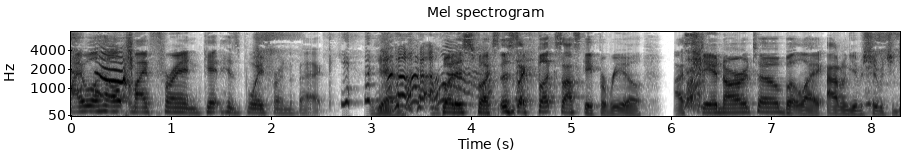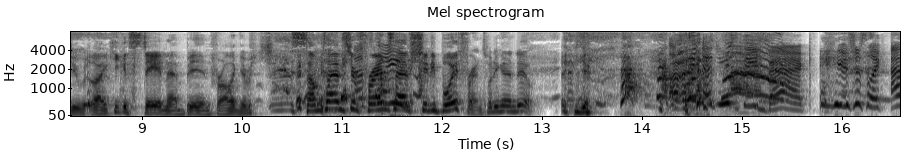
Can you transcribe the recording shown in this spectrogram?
I will help my friend get his boyfriend back. Yeah, but it's fuck. It's like fuck Sasuke for real. I stand Naruto, but like I don't give a shit what you do. Like he could stay in that bin for all I give a shit. Sometimes your friends why have shitty boyfriends. What are you gonna do? yeah. As you stayed back. He was just like, I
